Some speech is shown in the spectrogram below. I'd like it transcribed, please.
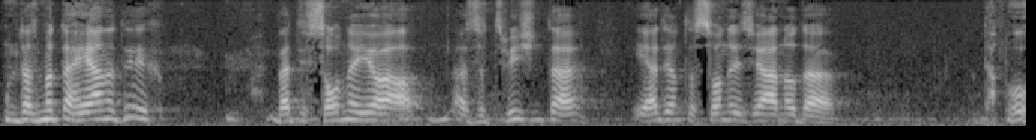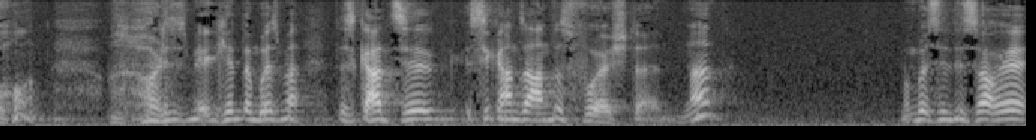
Und dass man daher natürlich, weil die Sonne ja, also zwischen der Erde und der Sonne ist ja auch noch der, der Mond und alles Mögliche, da muss man das Ganze sich ganz anders vorstellen. Ne? Man muss sich die Sache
